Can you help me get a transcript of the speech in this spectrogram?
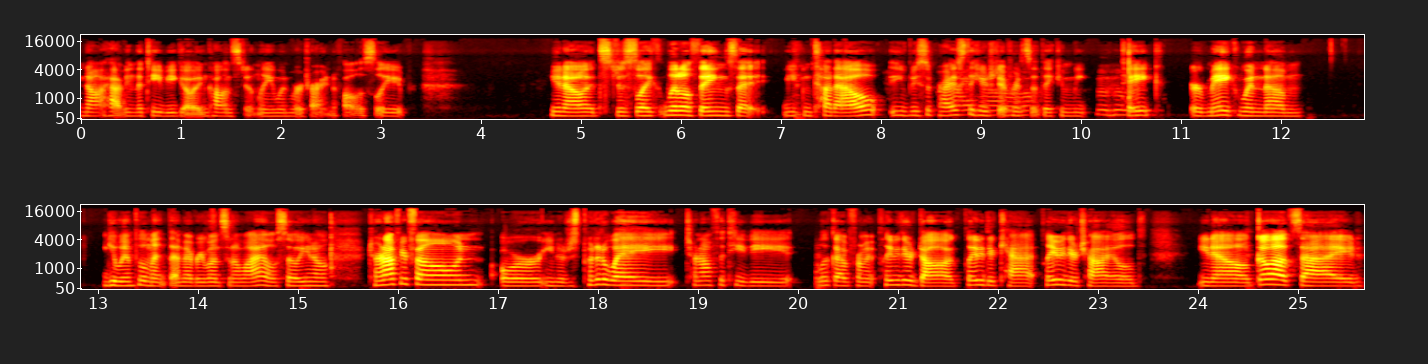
not having the TV going constantly when we're trying to fall asleep. You know, it's just like little things that you can cut out. You'd be surprised I the huge difference that they can me- Mhm. take or make when um you implement them every once in a while. So, you know, turn off your phone or, you know, just put it away, turn off the TV, look up from it, play with your dog, play with your cat, play with your child, you know, go outside,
